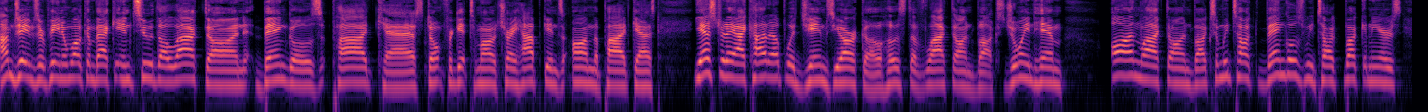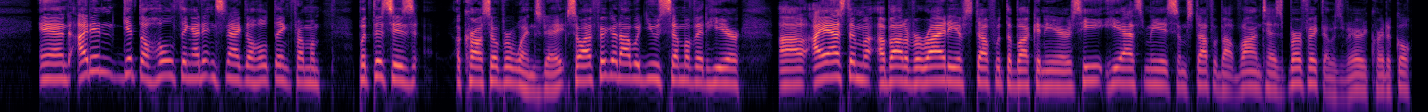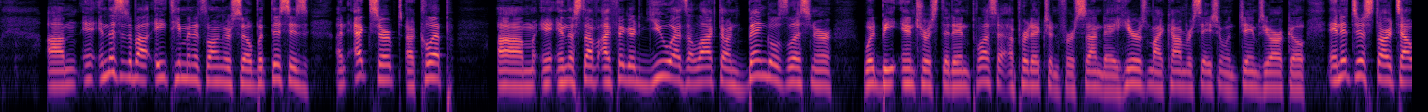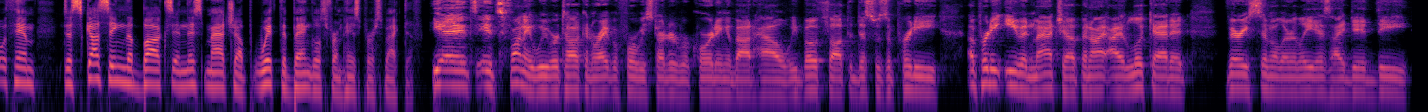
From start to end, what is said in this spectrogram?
I'm James Rapien, and welcome back into the Locked On Bengals podcast. Don't forget tomorrow, Trey Hopkins on the podcast. Yesterday, I caught up with James Yarcho, host of Locked On Bucs. Joined him on Locked On Bucs, and we talked Bengals, we talked Buccaneers, and I didn't get the whole thing. I didn't snag the whole thing from him, but this is a crossover Wednesday, so I figured I would use some of it here. Uh, I asked him about a variety of stuff with the Buccaneers. He he asked me some stuff about Vontaze Burfict. I was very critical. Um, and, and, this is about 18 minutes long or so, but this is an excerpt, a clip um, and the stuff I figured you, as a Locked On Bengals listener, would be interested in, plus a, a, prediction for Sunday. Here's my conversation with James Yarcho, and it just starts out with him discussing the Bucs in this matchup with the Bengals from his perspective. Yeah, it's it's funny. We were talking right before we started recording about how we both thought that this was a pretty a pretty even matchup, and I, I look at it very similarly as I did the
